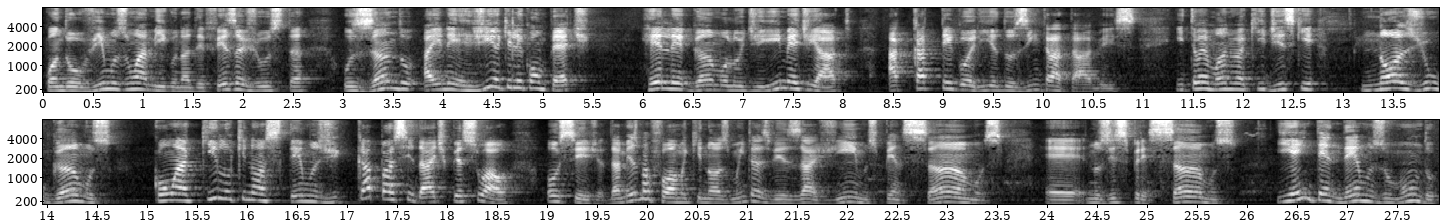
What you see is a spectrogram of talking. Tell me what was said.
Quando ouvimos um amigo na defesa justa, usando a energia que lhe compete, relegamo-lo de imediato à categoria dos intratáveis. Então Emmanuel aqui diz que nós julgamos com aquilo que nós temos de capacidade pessoal, ou seja, da mesma forma que nós muitas vezes agimos, pensamos, é, nos expressamos e entendemos o mundo,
